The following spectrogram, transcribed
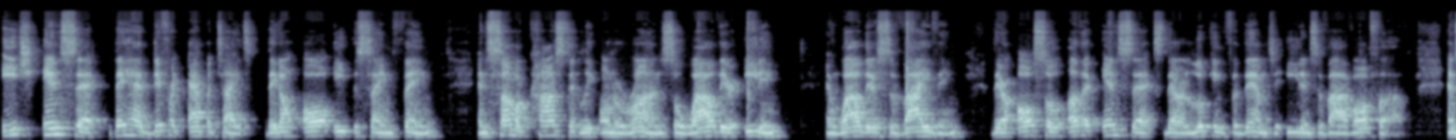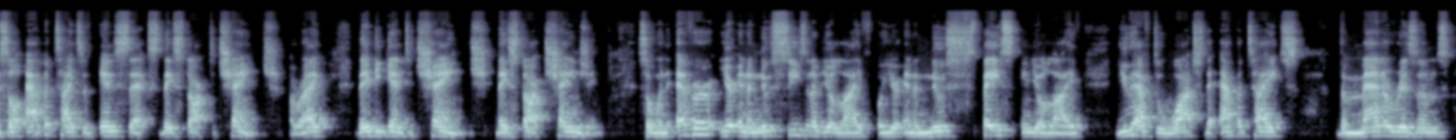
each insect they have different appetites. They don't all eat the same thing and some are constantly on a run. So while they're eating and while they're surviving there are also other insects that are looking for them to eat and survive off of. And so appetites of insects they start to change all right? They begin to change. They start changing. So whenever you're in a new season of your life or you're in a new space in your life you have to watch the appetites the mannerisms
